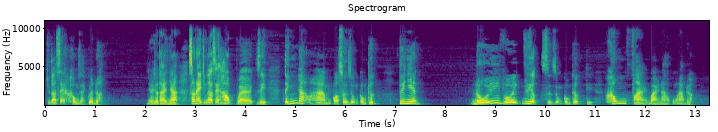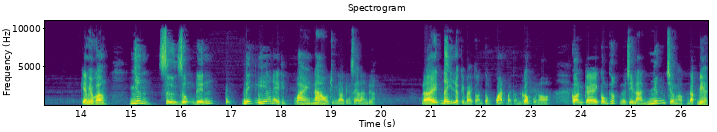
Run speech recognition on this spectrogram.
chúng ta sẽ không giải quyết được. Nhớ cho thầy nhá. Sau này chúng ta sẽ học về gì? Tính đạo hàm có sử dụng công thức. Tuy nhiên đối với việc sử dụng công thức thì không phải bài nào cũng làm được. Các em hiểu không? Nhưng sử dụng đến định nghĩa này thì bài nào chúng ta cũng sẽ làm được. Đấy, đây là cái bài toán tổng quát, bài toán gốc của nó. Còn cái công thức nó chỉ là những trường hợp đặc biệt,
